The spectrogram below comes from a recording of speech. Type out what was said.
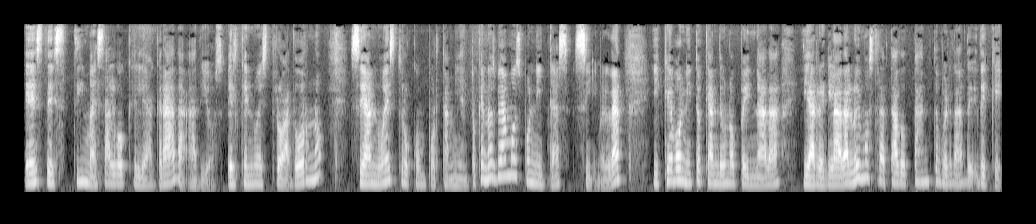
es de estima, es algo que le agrada a Dios. El que nuestro adorno sea nuestro comportamiento. Que nos veamos bonitas, sí, ¿verdad? Y qué bonito que ande uno peinada y arreglada. Lo hemos tratado tanto, ¿verdad? De, que,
